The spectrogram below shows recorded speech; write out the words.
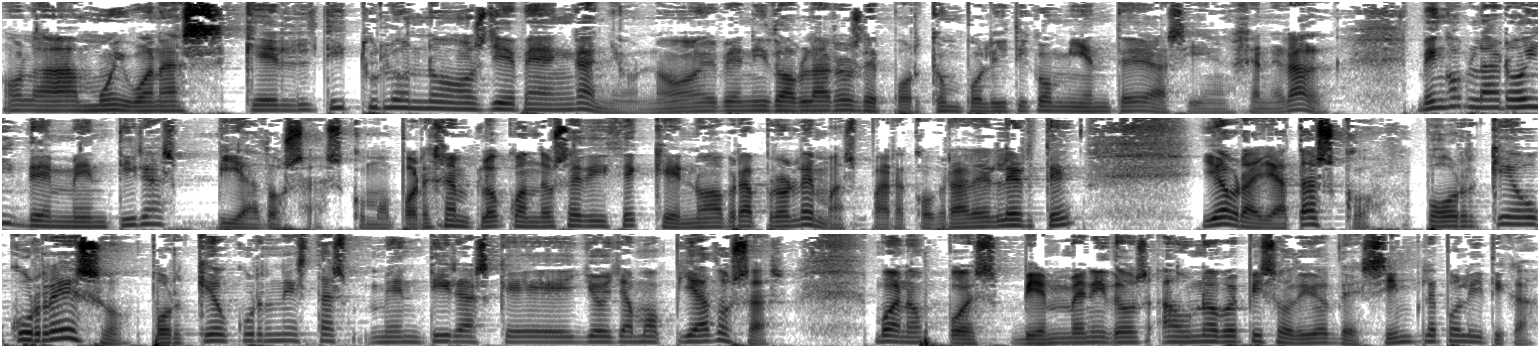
Hola, muy buenas. Que el título no os lleve a engaño. No he venido a hablaros de por qué un político miente así en general. Vengo a hablar hoy de mentiras piadosas, como por ejemplo cuando se dice que no habrá problemas para cobrar el ERTE y ahora hay atasco. ¿Por qué ocurre eso? ¿Por qué ocurren estas mentiras que yo llamo piadosas? Bueno, pues bienvenidos a un nuevo episodio de Simple Política.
